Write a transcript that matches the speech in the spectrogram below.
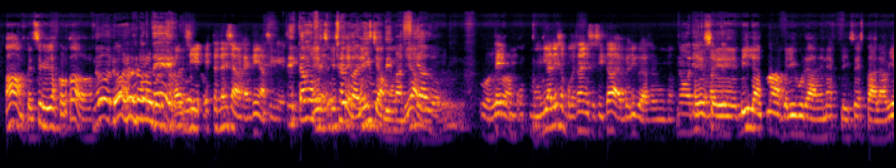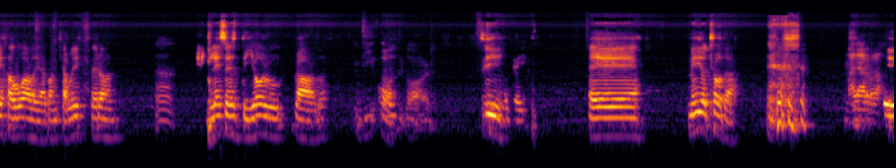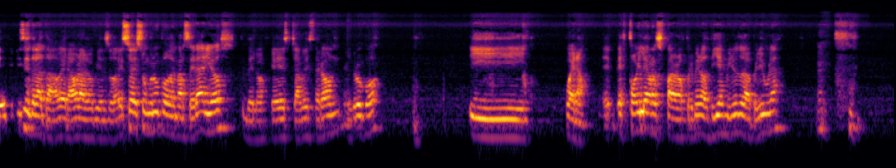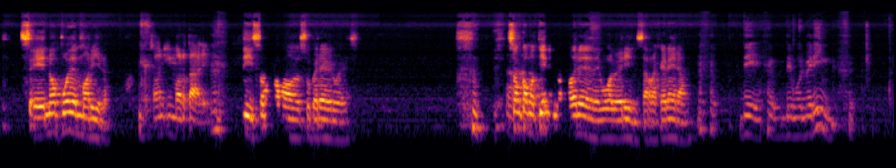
Ah, pensé que habías cortado. no, no, No, no, no, sí, es tendencia en Argentina, así que. Estamos Es, es escuchando a Libu tendencia demasiado. mundial. Boludo. mundial eso porque está necesitada de películas del mundo. No, listo, Es, eh, vi la nueva película de Netflix, esta, La vieja guardia, con Charlize Theron. Ah, En inglés es The Old Guard. The Old Guard. Sí. ok. Eh, medio chota. Malarda. Eh, ¿De qué se trata? A ver, ahora lo pienso. Eso es un grupo de mercenarios, de los que es Charlize Theron, el grupo. Y bueno, eh, spoilers para los primeros 10 minutos de la película. Se- no pueden morir. Son inmortales. Sí, son como superhéroes. son como tienen los poderes de Wolverine, se regeneran. De, de Wolverine.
